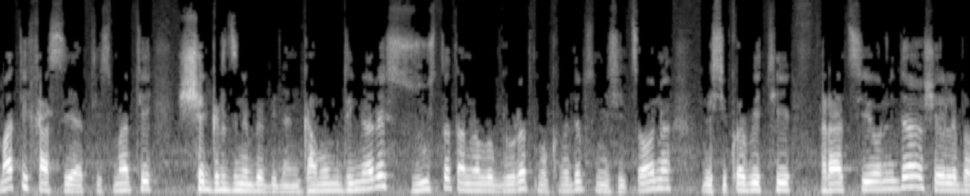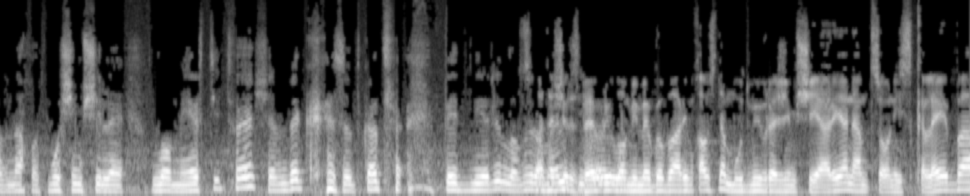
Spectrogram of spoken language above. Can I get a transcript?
მათი ხასიათის, მათი შეგრძნებებიდან გამომდინარე ზუსტად ანალოგიურად მოქმედებს მისი წონა, მისი კვებითი რაციონი და შეიძლება ვნახოთ მუშიმშილე ლომი ერთი თვე, შემდეგ ესე ვთქვათ ბედნიერი ლომი, რომელიც ბევრი ლომი მეგობარი მყავს და მუდმივ რეჟიმში არიან ამ წონის კლება,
